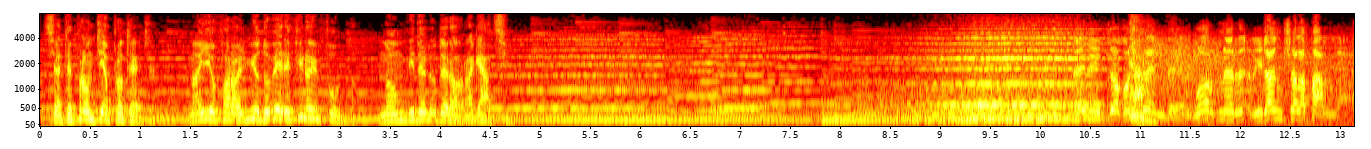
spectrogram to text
Siete pronti a proteggermi, ma io farò il mio dovere fino in fondo. Non vi deluderò, ragazzi. Bene, il gioco riprende. Warner rilancia la palla.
